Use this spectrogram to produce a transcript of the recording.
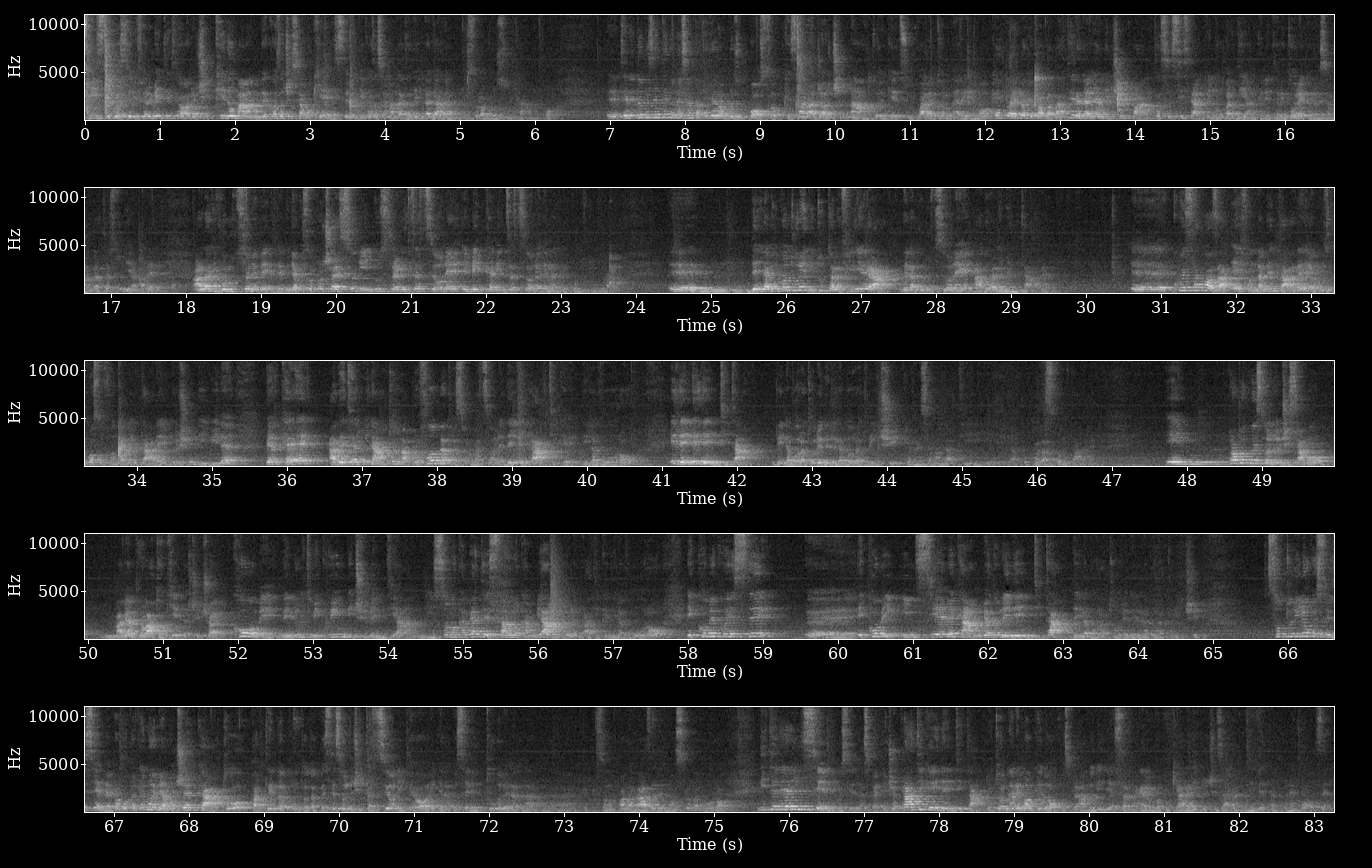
visti questi riferimenti teorici, che domande, cosa ci siamo chieste, quindi cosa siamo andati ad indagare con questo lavoro sul campo. Eh, tenendo presente che noi siamo partiti da un presupposto che sarà già accennato e che, sul quale torneremo, che è quello che proprio a partire dagli anni 50 si assiste anche in Lombardia, anche nei territori che noi siamo andati a studiare, alla rivoluzione verde, quindi a questo processo di industrializzazione e meccanizzazione dell'agricoltura. Ehm, dell'agricoltura e di tutta la filiera della produzione agroalimentare. Eh, questa cosa è fondamentale, è un presupposto fondamentale, imprescindibile, perché ha determinato una profonda trasformazione delle pratiche di lavoro e delle identità dei lavoratori e delle lavoratrici che noi siamo andati appunto ad ascoltare. E mm, proprio questo noi ci siamo, mm, abbiamo provato a chiederci, cioè come negli ultimi 15-20 anni sono cambiate e stanno cambiando le pratiche di lavoro e come queste eh, e come insieme cambiano le identità dei lavoratori e delle lavoratrici. Sottolineo questo insieme proprio perché noi abbiamo cercato, partendo appunto da queste sollecitazioni teoriche, da queste letture da, da, che sono po' alla base del nostro lavoro, di tenere insieme questi due aspetti, cioè pratica e identità. Ritorneremo anche dopo sperando di, essere magari un po' più chiara e di precisare alcune, alcune cose.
